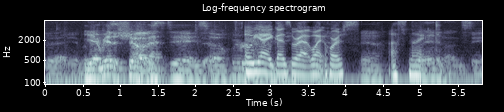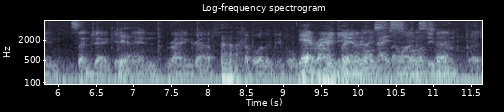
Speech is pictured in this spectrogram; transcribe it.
to any of the. Yeah, we had a show was- that day, yeah. so we were. Oh yeah, you guys were at White Horse Yeah. last night. planning on seeing Sun Jacket Yeah. and Ryan Graff, Uh-huh. a couple other people. Yeah, Ryan Maybe played really nice I wanted to see them, but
